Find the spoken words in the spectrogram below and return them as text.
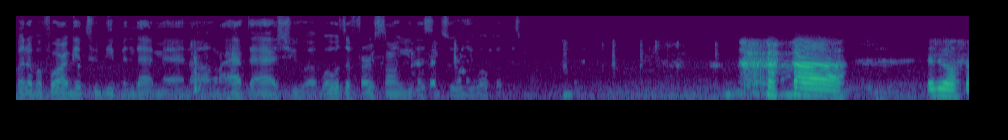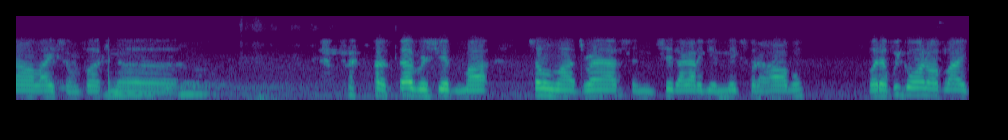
but uh, before I get too deep in that, man, um, I have to ask you, uh, what was the first song you listened to when you woke up this morning? this is gonna sound like some fucking uh stubborn shit. My some of my drafts and shit I gotta get mixed for the album. But if we going off like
